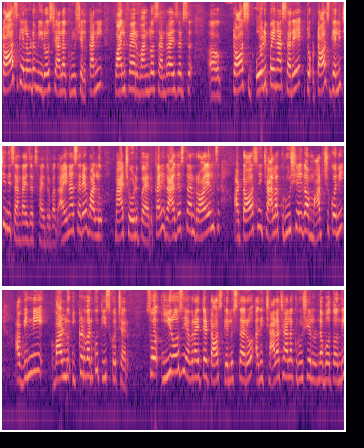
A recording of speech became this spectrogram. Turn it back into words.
టాస్ గెలవడం ఈరోజు చాలా క్రూషియల్ కానీ క్వాలిఫైయర్ వన్లో సన్ రైజర్స్ టాస్ ఓడిపోయినా సరే టాస్ గెలిచింది సన్ రైజర్స్ హైదరాబాద్. అయినా సరే వాళ్ళు మ్యాచ్ ఓడిపోయారు. కానీ రాజస్థాన్ రాయల్స్ ఆ టాస్ని చాలా క్రూషియల్గా మార్చుకొని ఆ విన్ని వాళ్ళు ఇక్కడి వరకు తీసుకొచ్చారు. సో ఈ రోజు ఎవరైతే టాస్ గెలుస్తారో అది చాలా చాలా క్రూషియల్ ఉండబోతోంది.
